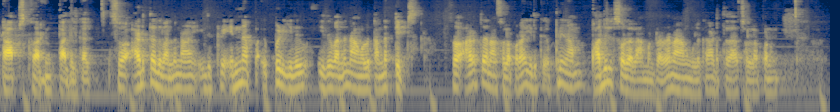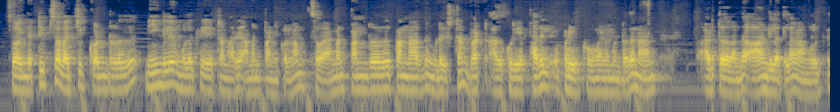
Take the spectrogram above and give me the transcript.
டாப் ஸ்கோரிங் பதில்கள். ஸோ அடுத்தது வந்து நான் இதுக்கு என்ன ப- எப்படி இது இது வந்து நான் உங்களுக்கு தந்த டிப்ஸ் ஸோ அடுத்தது நான் சொல்ல போகிறேன் இதுக்கு எப்படி நாம் பதில் சொல்லலாம்ன்றதை நான் உங்களுக்கு அடுத்ததாக சொல்ல போகணும் ஸோ இந்த டிப்ஸை வச்சு கொண்டது நீங்களே உங்களுக்கு ஏற்ற மாதிரி அமெண்ட் பண்ணிக்கொள்ளலாம். ஸோ அமெண்ட் பண்ணுறது பண்ணாதது உங்களோட இஷ்டம். பட் அதுக்குரிய பதில் எப்படி இருக்க வேணுமன்றதை நான் அடுத்தது வந்து ஆங்கிலத்தில் நான் உங்களுக்கு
